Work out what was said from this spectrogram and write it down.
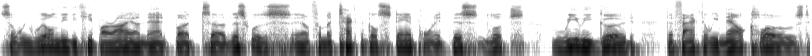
So we will need to keep our eye on that. But uh, this was, you know, from a technical standpoint, this looks really good. The fact that we now closed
